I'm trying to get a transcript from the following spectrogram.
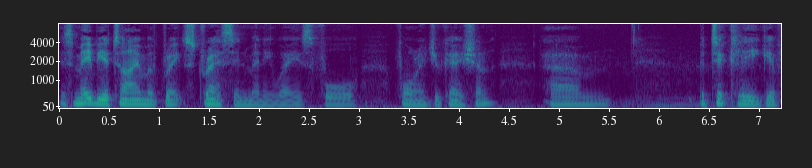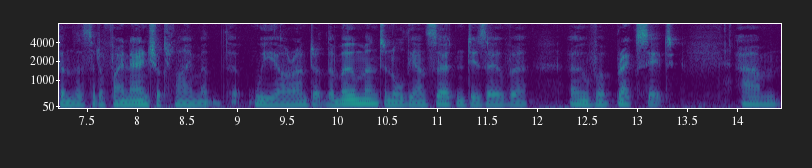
this may be a time of great stress in many ways for for education, um, particularly given the sort of financial climate that we are under at the moment and all the uncertainties over over Brexit. Um,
